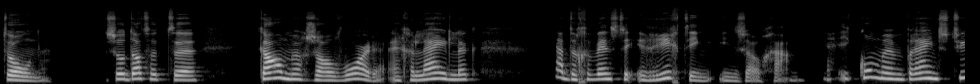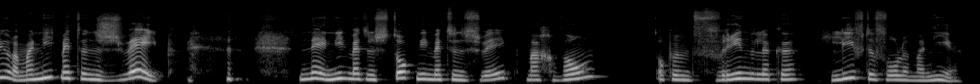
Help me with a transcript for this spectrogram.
tonen. Zodat het uh, kalmer zou worden en geleidelijk ja, de gewenste richting in zou gaan. Ja, ik kon mijn brein sturen, maar niet met een zweep. nee, niet met een stok, niet met een zweep, maar gewoon op een vriendelijke, liefdevolle manier.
